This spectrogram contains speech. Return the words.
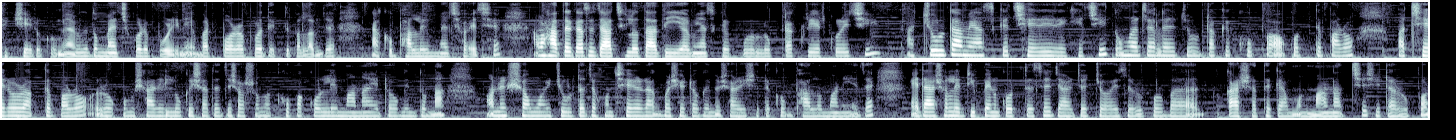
ঠিক সেরকমই। আমি কিন্তু ম্যাচ করে পরিনি বাট পরার পর দেখতে পেলাম যে, না, খুব ভালোই ম্যাচ হয়েছে। আমার হাতের কাছে যা ছিল তা দিয়ে আমি আজকে পুরো লুকটা ক্রিয়েট করেছি। আর চুলটা আমি আজকে ছেড়ে রেখেছি। তোমরা চাইলে চুলটাকে খোপাও করতে পারো বা ছেড়েও রাখতে পারো। এরকম শাড়ির লুকের সাথে যে সবসময় খোপা করলে মানা, এটাও কিন্তু না। অনেক সময় চুলটা যখন ছেড়ে রাখবা, সেটাও কিন্তু শাড়ির সাথে খুব ভালো মানিয়ে যায়। এটা আসলে ডিপেন্ড করতেছে যার যার চয়েসের উপর বা কার সাথে কেমন মানাচ্ছে সেটার উপর।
